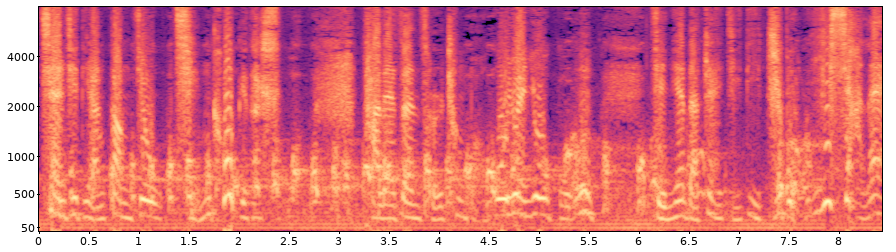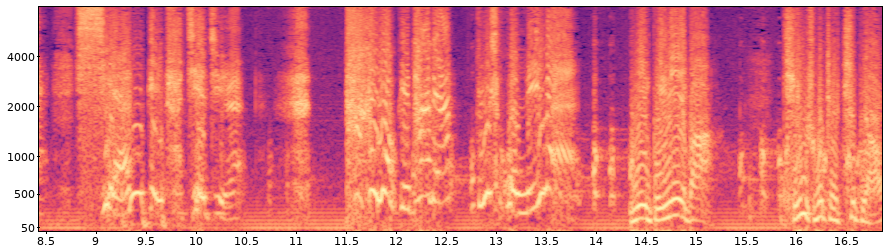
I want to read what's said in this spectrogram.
前几天港九亲口给他说，他来咱村承包果园有功，今年的宅基地指标一下来，先给他解决，他还要给他俩主持婚礼嘞。你不迷吧？听说这指标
